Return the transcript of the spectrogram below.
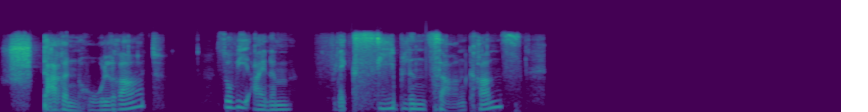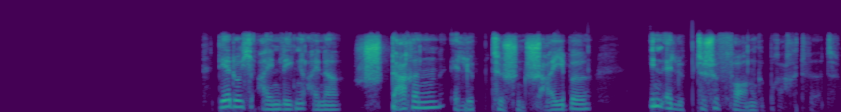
starren Hohlrad sowie einem flexiblen Zahnkranz, der durch Einlegen einer starren elliptischen Scheibe in elliptische Form gebracht wird.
